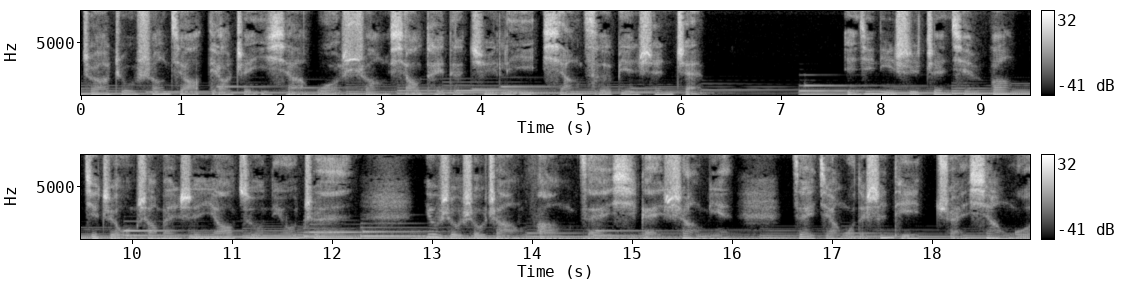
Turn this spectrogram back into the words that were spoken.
抓住双脚，调整一下我双小腿的距离，向侧边伸展，眼睛凝视正前方。接着我们上半身要做扭转，右手手掌放在膝盖上面。再将我的身体转向我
